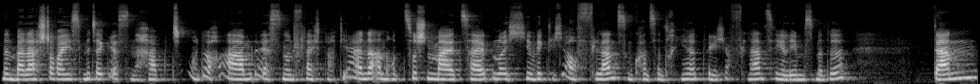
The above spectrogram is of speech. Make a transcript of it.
ein ballaststoffreiches Mittagessen habt und auch Abendessen und vielleicht noch die eine oder andere Zwischenmahlzeit und euch hier wirklich auf Pflanzen konzentriert, wirklich auf pflanzliche Lebensmittel, dann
